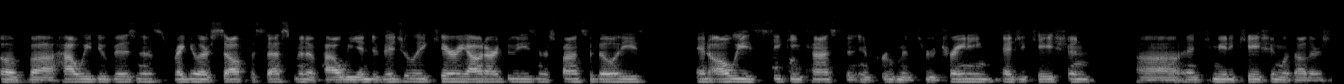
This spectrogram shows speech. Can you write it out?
of uh, how we do business, regular self-assessment of how we individually carry out our duties and responsibilities, and always seeking constant improvement through training, education, uh, and communication with others.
